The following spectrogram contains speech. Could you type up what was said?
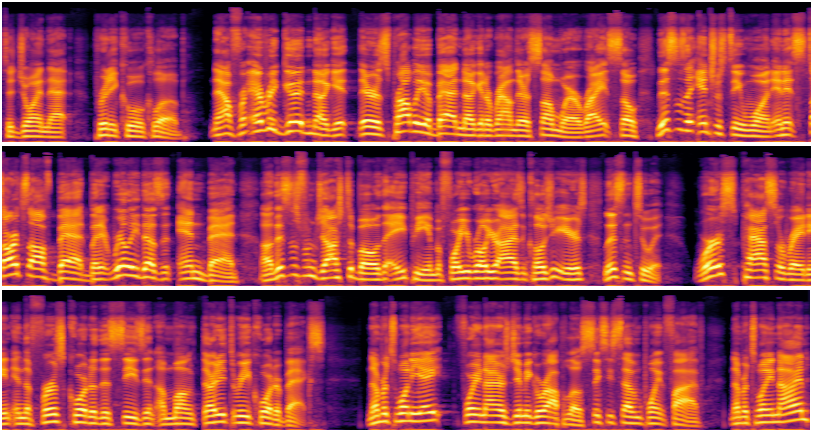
to join that pretty cool club. Now, for every good nugget, there is probably a bad nugget around there somewhere, right? So, this is an interesting one, and it starts off bad, but it really doesn't end bad. Uh, this is from Josh Dubow, the AP, and before you roll your eyes and close your ears, listen to it. Worst passer rating in the first quarter of this season among 33 quarterbacks. Number 28, 49ers Jimmy Garoppolo, 67.5. Number 29,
